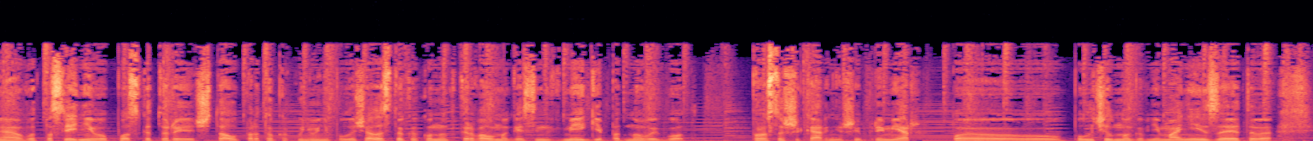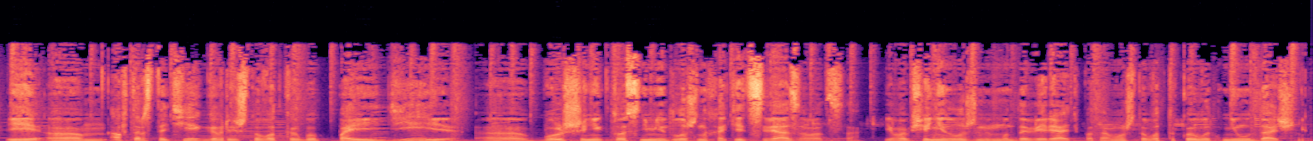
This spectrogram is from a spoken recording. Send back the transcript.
А, вот последний его пост, который я читал про то, как у него не получалось, то, как он открывал магазин в Меге под Новый год. Просто шикарнейший пример, получил много внимания из-за этого. И э, автор статьи говорит, что вот как бы по идее э, больше никто с ним не должен хотеть связываться и вообще не должен ему доверять, потому что вот такой вот неудачник.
